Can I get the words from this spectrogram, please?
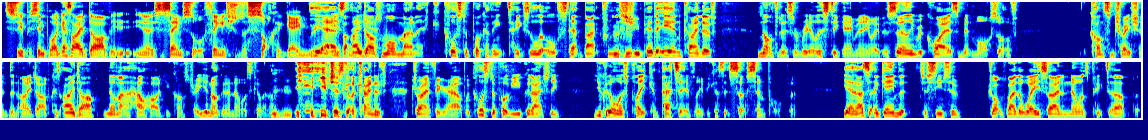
It's super simple. I guess iDarb, you know, it's the same sort of thing. It's just a soccer game, really. yeah, but it? IDARB's more manic. Cluster Puck, I think, takes a little step back from the Mm-hmm. stupidity and kind of, not that it's a realistic game anyway, but certainly requires a bit more sort of concentration than IDARB. Because IDARB, no matter how hard you concentrate, you're not going to know what's going on. Mm-hmm. You've just got to kind of try and figure it out. But Cluster Puck, you could actually, you could almost play competitively because it's so simple. But yeah, that's a game that just seems to have dropped by the wayside and no one's picked it up. But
